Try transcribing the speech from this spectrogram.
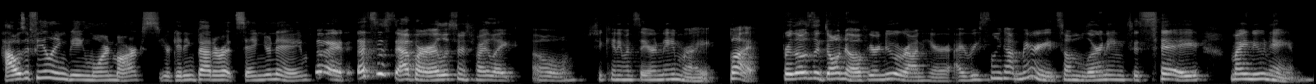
how is it feeling being Lauren Marks? You're getting better at saying your name. Good. That's the sad part. Our listeners probably like, oh, she can't even say her name right. But for those that don't know, if you're new around here, I recently got married. So I'm learning to say my new name,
